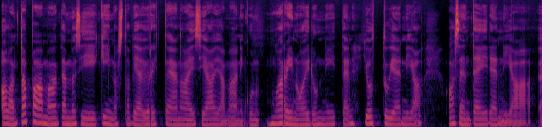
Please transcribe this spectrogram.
alan tapaamaan tämmöisiä kiinnostavia yrittäjänaisia ja mä niin kuin marinoidun niiden juttujen ja asenteiden ja ö,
